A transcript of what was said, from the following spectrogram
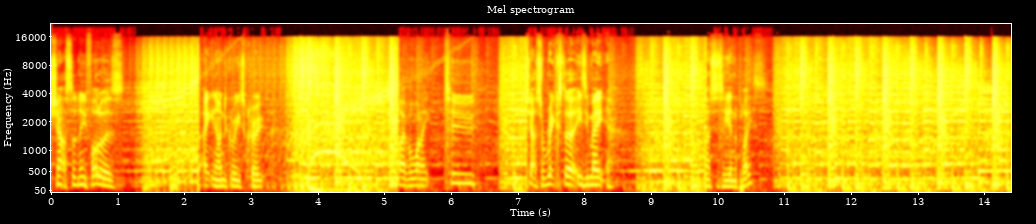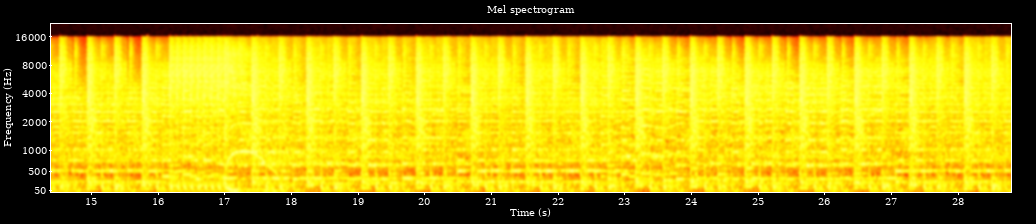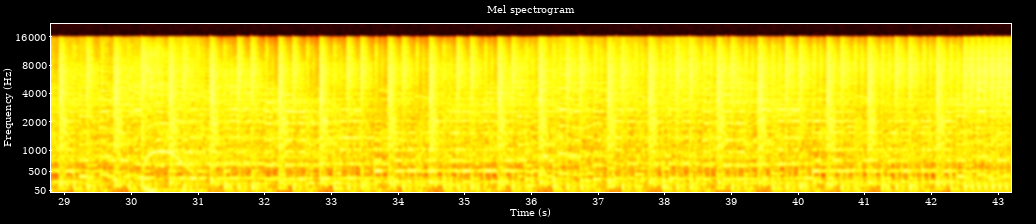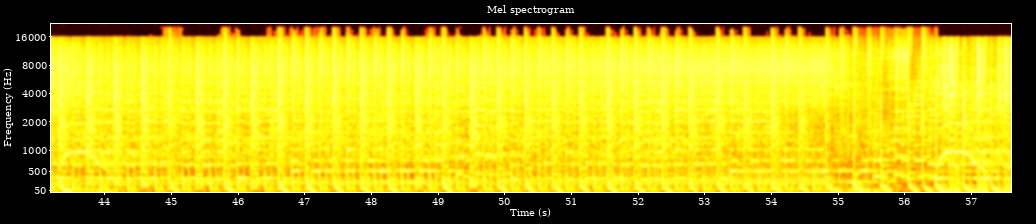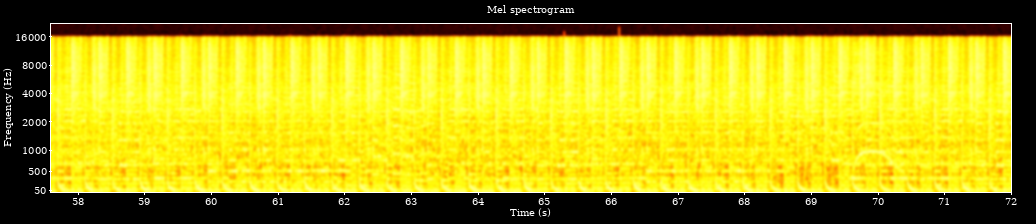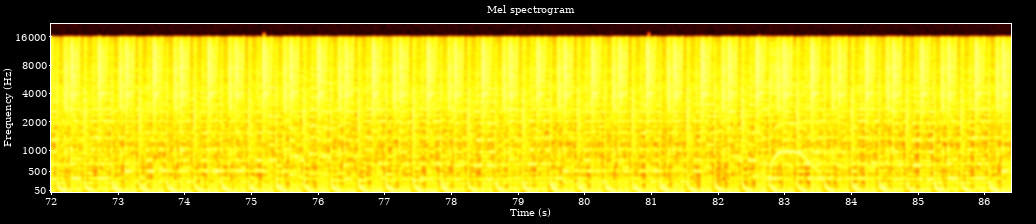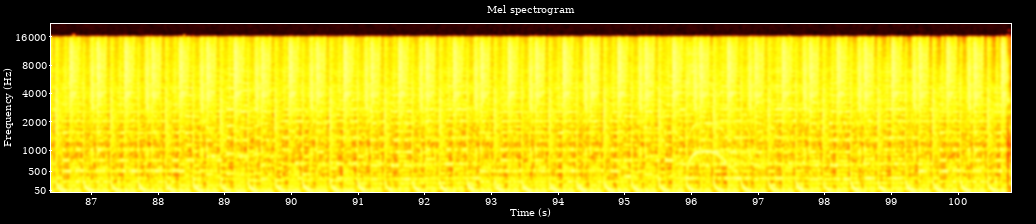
Shouts to the new followers. 89 Degrees crew. 50182. Shouts to Rickster, easy mate. Nice to see you in the place.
